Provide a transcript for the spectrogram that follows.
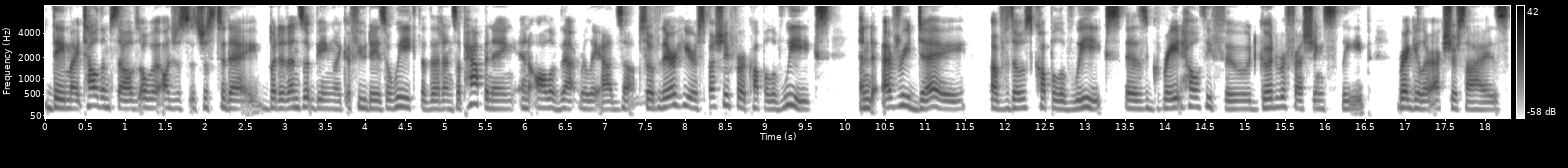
they might tell themselves oh i'll just it's just today but it ends up being like a few days a week that that ends up happening and all of that really adds up so if they're here especially for a couple of weeks and every day of those couple of weeks is great healthy food, good refreshing sleep, regular exercise,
